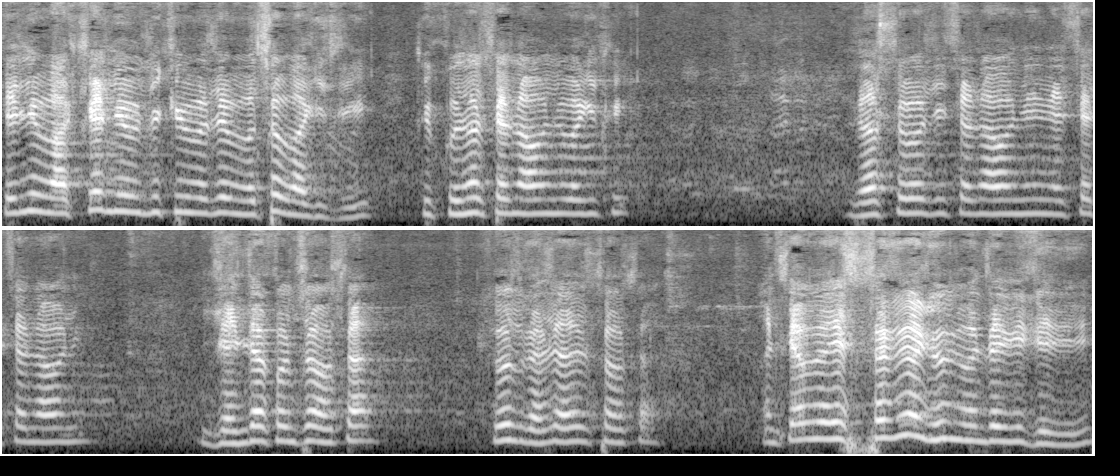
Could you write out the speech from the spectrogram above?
त्यांनी मागच्या निवडणुकीमध्ये मतं मागितली. ती कुणाच्या नावाने मागितली? राष्ट्रवादीच्या नावाने नेत्याच्या नावाने? झेंडा कोणता होता? तोच घालायचा होता. आणि त्यामुळे सगळं घेऊन मंडळी गेली.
